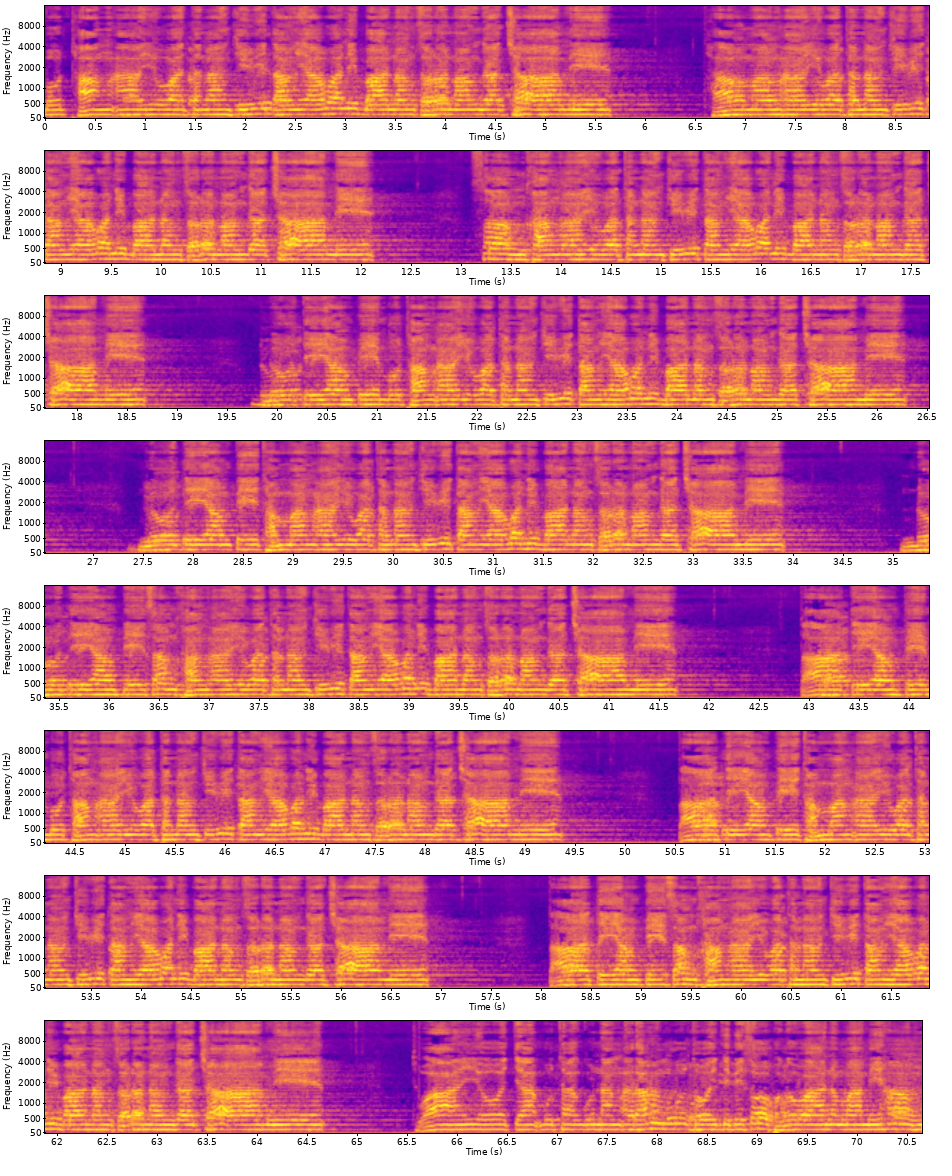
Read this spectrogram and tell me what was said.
บุตทังอายุวัตนังชีวิตังยาวนิบานังสรนังกัจฉามิธรรมังอายุวัตนังชีวิตังยาวนิบานังสรนังกัจฉามิสังฆังอายุวัตนังชีวิตังยาวนิบานังสรนังกัจฉามิดุติยามปีบุตทังอายุวัตนังชีวิตังยาวนิบานังสรนังกัจฉามิ โยติยมปีธรรมังอายุวัฒนังชีวิตังยาวนิบานังสรนังกัจฉามิโยติยมปีสังฆังอายุวัฒนังชีวิตังยาวนิบานังสรนังกัจฉามิตาติยมปีบุทังอายุวัฒนังชีวิตังยาวนิบานังสรนังกัจฉามิตาติยมปีธรรมังอายุวัฒนังชีวิตังยาวนิบานังสรนังกัจฉามิ ตาติยมปีสังขังอายุวัฒนังชีวิตังยาวนิบานังสรนังกัจฉามิทวายโยจะบุทธกุนังอรังบุโทอิติปิโสภควานามามิหัง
